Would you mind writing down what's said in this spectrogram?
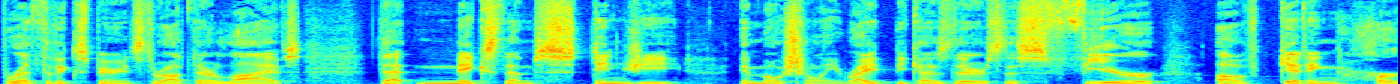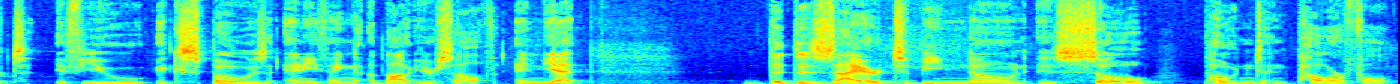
breadth of experience throughout their lives, that makes them stingy emotionally, right? Because there's this fear of getting hurt if you expose anything about yourself, and yet the desire to be known is so potent and powerful.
